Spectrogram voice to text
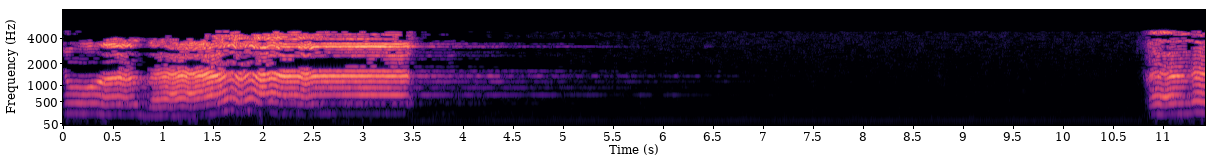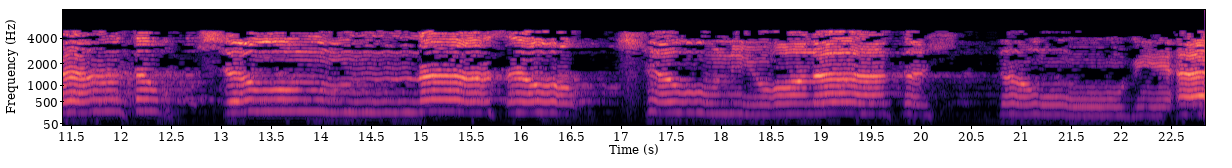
شهداء فلا تخشوا الناس واخشوني ولا تشتروا بآياتي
